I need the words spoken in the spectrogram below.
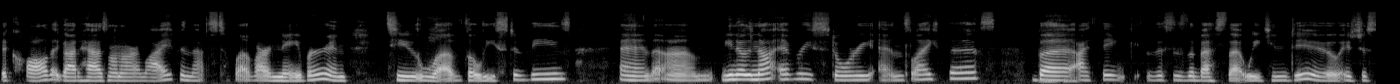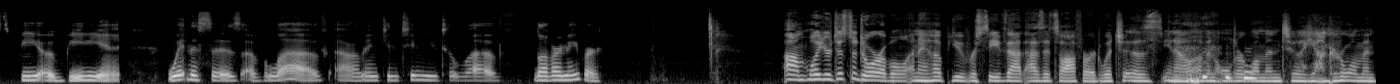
the call that god has on our life and that's to love our neighbor and to love the least of these and um, you know not every story ends like this but mm-hmm. i think this is the best that we can do is just be obedient witnesses of love um, and continue to love love our neighbor. Um, well, you're just adorable, and I hope you receive that as it's offered, which is, you know, of an older woman to a younger woman.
